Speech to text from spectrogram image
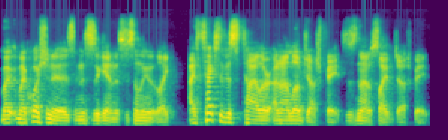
my my question is, and this is again, this is something that like I texted this to Tyler, and I love Josh Pate. This is not a slight to Josh Pate.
